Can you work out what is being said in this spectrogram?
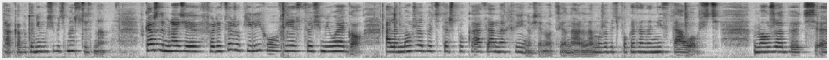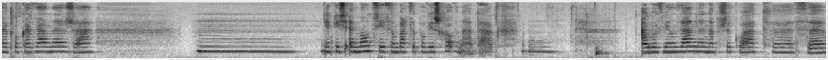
taka, bo to nie musi być mężczyzna. W każdym razie w rycerzu kielichów jest coś miłego, ale może być też pokazana chwiejność emocjonalna, może być pokazana niestałość, może być e, pokazane, że mm, jakieś emocje są bardzo powierzchowne, tak? Albo związane na przykład e, z e,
